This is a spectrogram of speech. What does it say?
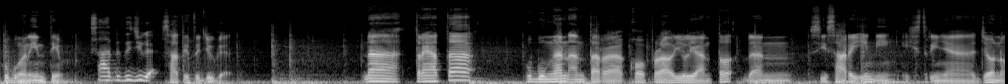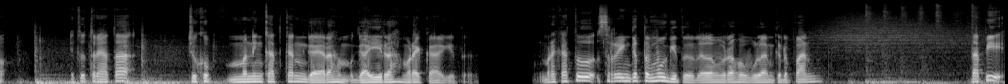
hubungan intim Saat itu juga. saat itu juga. Nah, ternyata hubungan antara Kopral Yulianto dan si Sari ini, istrinya Jono, itu ternyata cukup meningkatkan gairah gairah mereka gitu. Mereka tuh sering ketemu gitu dalam beberapa bulan ke depan. Tapi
